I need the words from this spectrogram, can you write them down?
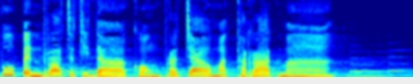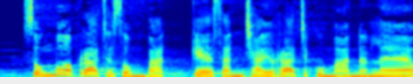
ผู้เป็นราชธิดาของพระเจ้ามัทราชมา ทรงมอบราชสมบัติแก่สัญชัยราชกุมารนนั้นแล้ว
